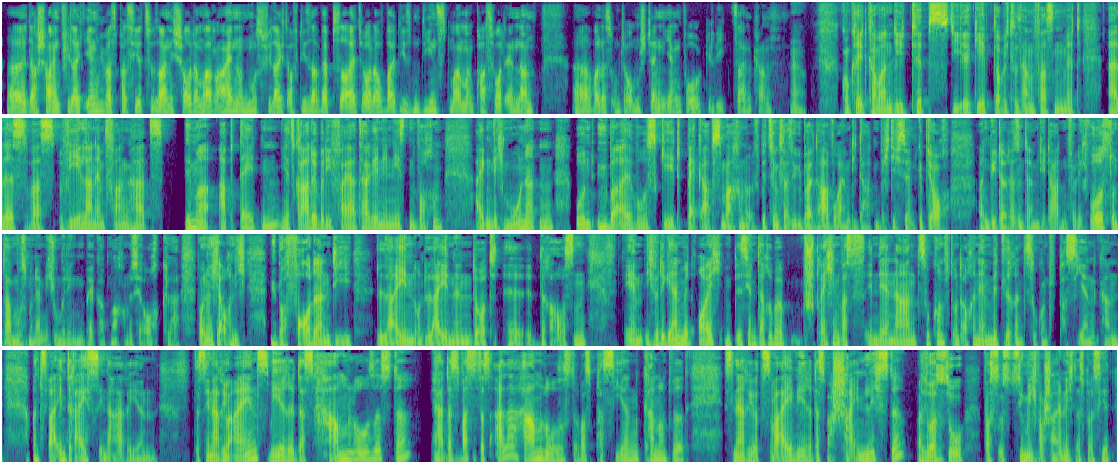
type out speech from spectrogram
äh, da scheint vielleicht irgendwie was passiert zu sein. Ich schaue da mal rein und muss vielleicht auf dieser Webseite oder bei diesem Dienst mal mein Passwort ändern, weil es unter Umständen irgendwo geleakt sein kann. Ja. Konkret kann man die Tipps, die ihr gebt, glaube ich, zusammenfassen mit alles, was WLAN-Empfang hat, immer updaten, jetzt gerade über die Feiertage in den nächsten Wochen, eigentlich Monaten und überall, wo es geht, Backups machen, beziehungsweise überall da, wo einem die Daten wichtig sind. Gibt ja auch Anbieter, da sind einem die Daten völlig Wurst und da muss man dann nicht unbedingt ein Backup machen, ist ja auch klar. Wollen euch ja auch nicht überfordern, die Laien und Laienen dort äh, draußen. Ähm, ich würde gerne mit euch ein bisschen darüber sprechen, was in der nahen Zukunft und auch in der mittleren Zukunft passieren kann. Und zwar in drei Szenarien. Das Szenario eins wäre das harmloseste. Ja, das, was ist das allerharmloseste, was passieren kann und wird? Szenario zwei wäre das wahrscheinlichste. Also was ist so, was ist ziemlich wahrscheinlich, dass passiert?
